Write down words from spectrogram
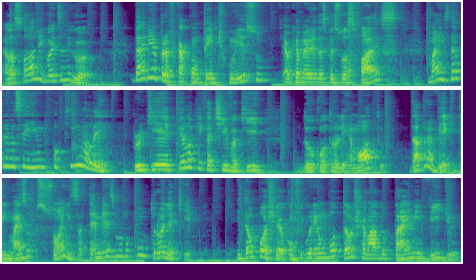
Ela só ligou e desligou. Daria para ficar contente com isso, é o que a maioria das pessoas faz, mas dá para você ir um pouquinho além, porque pelo aplicativo aqui do controle remoto, dá para ver que tem mais opções, até mesmo no controle aqui. Então, poxa, eu configurei um botão chamado Prime Video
